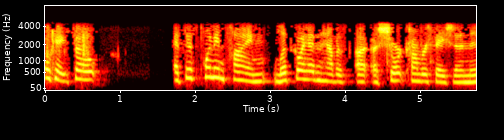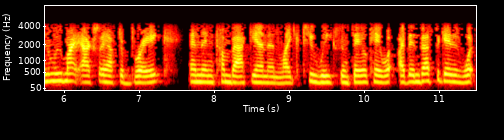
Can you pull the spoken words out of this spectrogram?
Okay, so at this point in time, let's go ahead and have a, a, short conversation, and then we might actually have to break and then come back in in like two weeks and say, okay, what, I've investigated what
